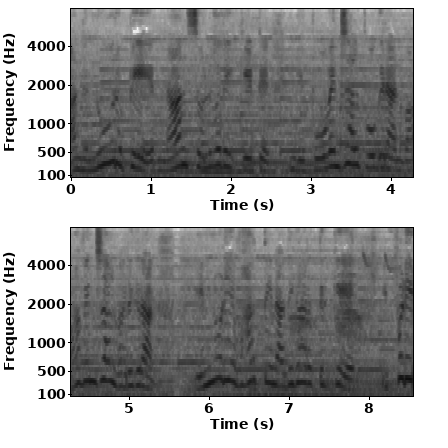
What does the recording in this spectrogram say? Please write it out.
அந்த நூறு பேர் நான் சொல்வதை கேட்டு இங்கே போவென்றால் போகிறான் வாவென்றால் வருகிறான். என்னுடைய வார்த்தையின் அதிகாரத்திற்கே இப்படி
